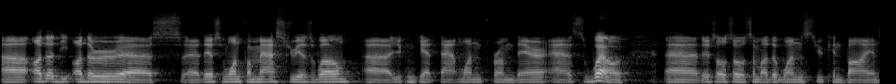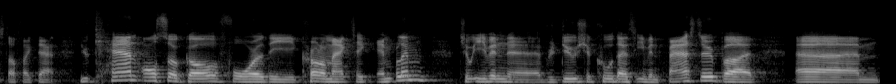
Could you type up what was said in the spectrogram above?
uh, other the other uh, uh, there's one for mastery as well. Uh, you can get that one from there as well. There's also some other ones you can buy and stuff like that. You can also go for the chronomagnetic emblem to even reduce your cooldowns even faster, but um,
